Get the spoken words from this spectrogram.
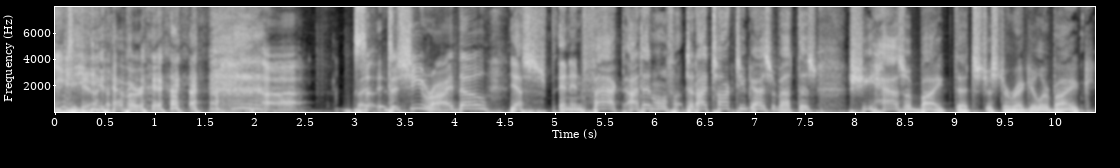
idea. Do you have a? Uh, so does she ride though? yes and in fact I didn't know if did I talk to you guys about this she has a bike that's just a regular bike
